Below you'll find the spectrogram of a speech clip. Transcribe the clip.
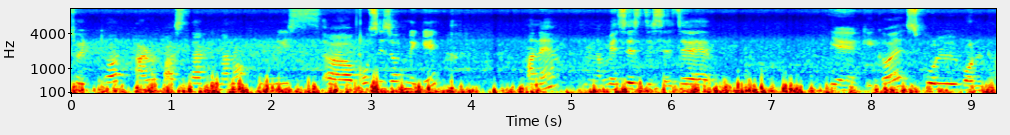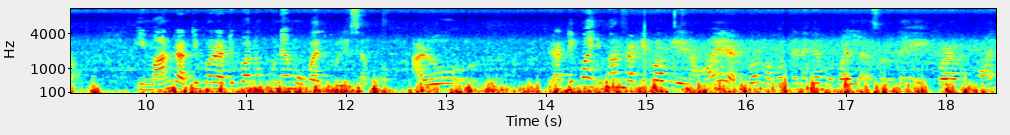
চৈধ্যত আৰু পাঁচটা কিমানত ঊনৈছ পঁচিছত নেকি মানে মেছেজ দিছে যে কি কয় স্কুল বন্ধ। ইমান ৰাতিপুৱা ৰাতিপুৱানো কোনে মোবাইল খুলি চাব? আৰু ৰাতিপুৱা ইমান ৰাতিপুৱা বুলি নহয় ৰাতিপুৱা ভাগত তেনেকৈ মোবাইল আচলতে হেৰি কৰা নহয়।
